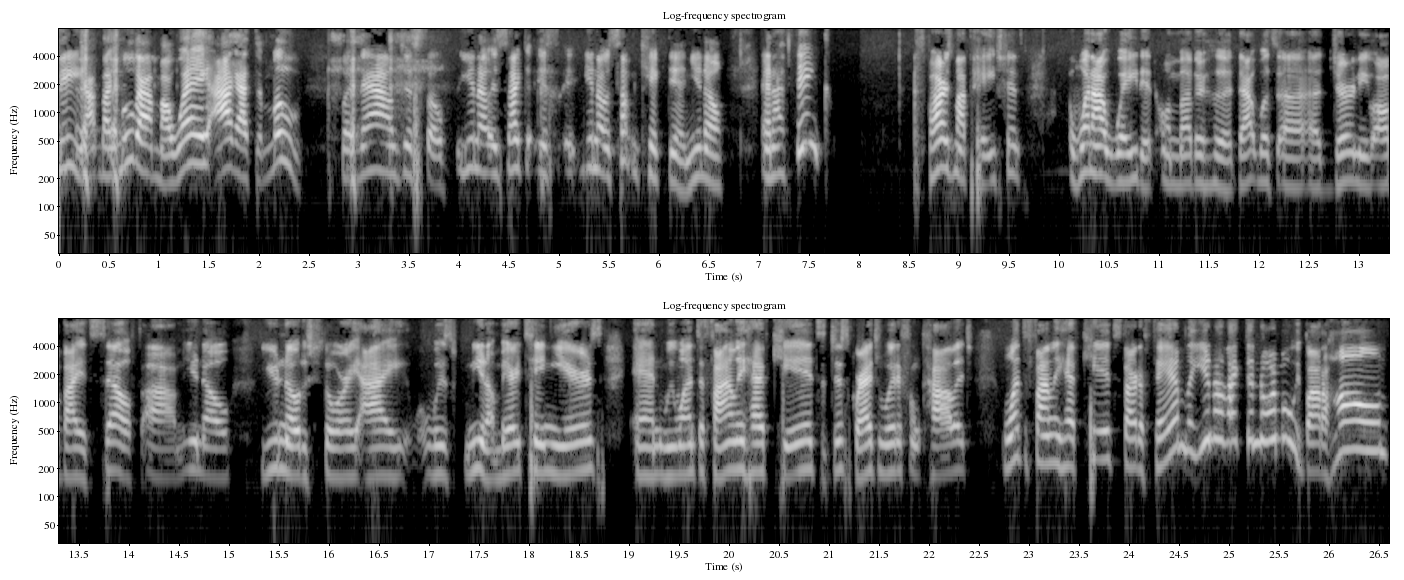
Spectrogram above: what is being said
me. I'm like, move out of my way. I got to move. But now I'm just so, you know, it's like, it's, you know, something kicked in, you know. And I think far as my patience, when I waited on motherhood, that was a, a journey all by itself. Um, you know, you know the story. I was, you know, married 10 years and we wanted to finally have kids, just graduated from college, wanted to finally have kids, start a family, you know, like the normal. We bought a home,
